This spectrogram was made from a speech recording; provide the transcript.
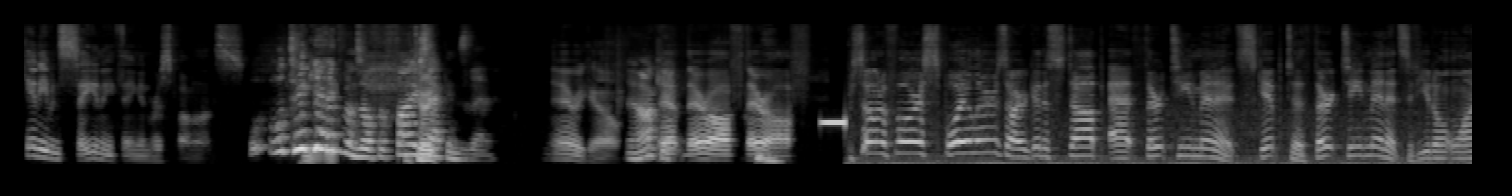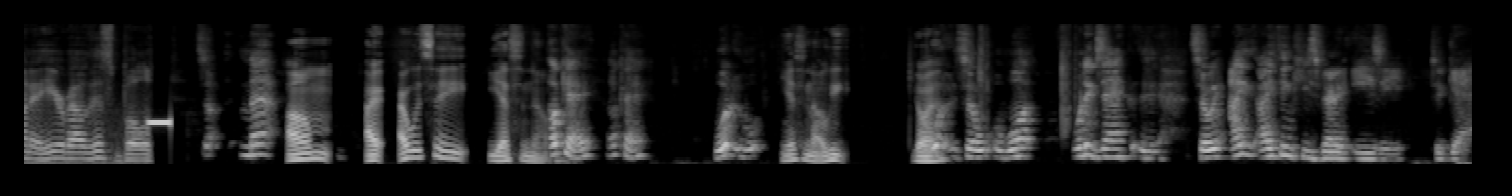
can't even say anything in response. We'll, we'll take your headphones off for five George- seconds then. There we go. Okay. Yep, they're off. They're off. Persona 4 spoilers are going to stop at 13 minutes. Skip to 13 minutes if you don't want to hear about this bull. Matt. Um, I I would say yes and no. Okay. Okay. What? what, Yes and no. We go ahead. what so what? What exactly? So I I think he's very easy to get.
